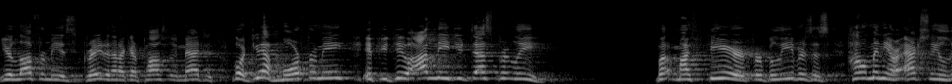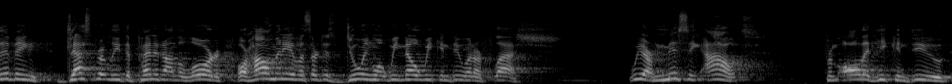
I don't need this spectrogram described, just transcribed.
Your love for me is greater than I could possibly imagine. Lord, do you have more for me? If you do, I need you desperately. But my fear for believers is how many are actually living desperately dependent on the Lord, or how many of us are just doing what we know we can do in our flesh? We are missing out from all that he can do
